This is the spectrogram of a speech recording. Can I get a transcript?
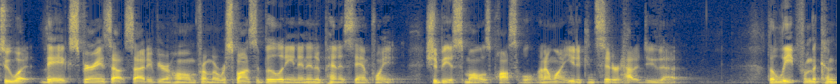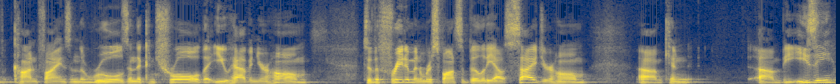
to what they experience outside of your home from a responsibility and an independent standpoint should be as small as possible. And I want you to consider how to do that. The leap from the confines and the rules and the control that you have in your home to the freedom and responsibility outside your home um, can um, be easy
